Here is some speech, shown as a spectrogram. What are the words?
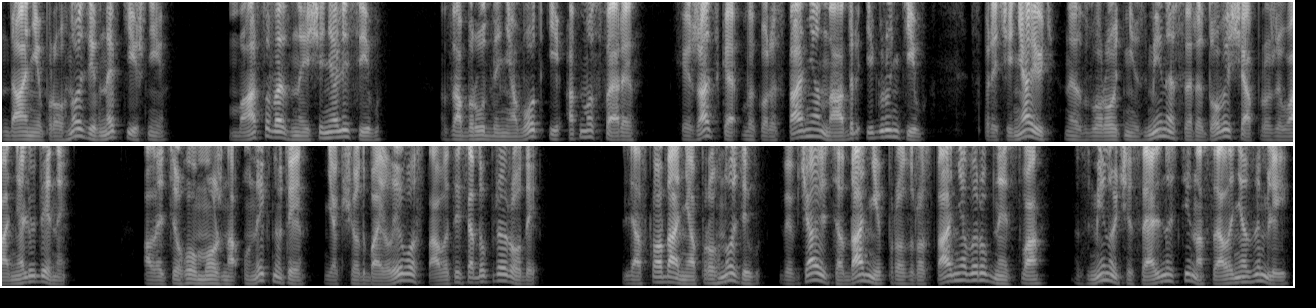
Дані прогнозів невтішні, масове знищення лісів, забруднення вод і атмосфери, хижацьке використання надр і ґрунтів спричиняють незворотні зміни середовища проживання людини. Але цього можна уникнути, якщо дбайливо ставитися до природи. Для складання прогнозів вивчаються дані про зростання виробництва, зміну чисельності населення Землі,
